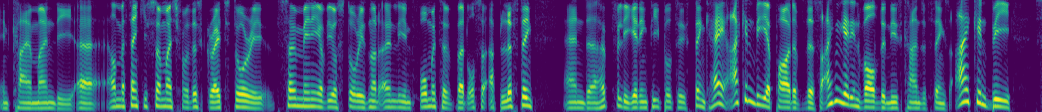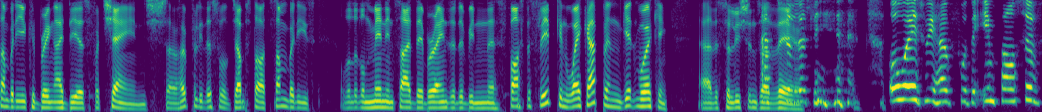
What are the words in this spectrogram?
in Kayamandi. Uh, thank you so much for this great story. So many of your stories, not only informative, but also uplifting and uh, hopefully getting people to think, hey, I can be a part of this. I can get involved in these kinds of things. I can be somebody who could bring ideas for change. So hopefully this will jumpstart somebody's, all the little men inside their brains that have been uh, fast asleep can wake up and get working. Uh, the solutions are Absolutely. there. Absolutely. Always we hope for the impulsive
